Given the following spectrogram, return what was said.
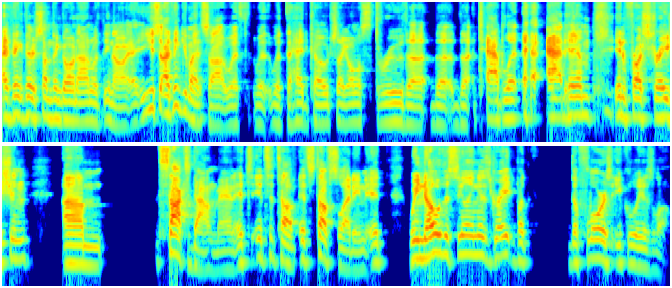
I think there's something going on with you know you. I think you might have saw it with with, with the head coach, like almost threw the the the tablet at him in frustration. Um, stock's down, man. It's it's a tough it's tough sledding. It we know the ceiling is great, but the floor is equally as low.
